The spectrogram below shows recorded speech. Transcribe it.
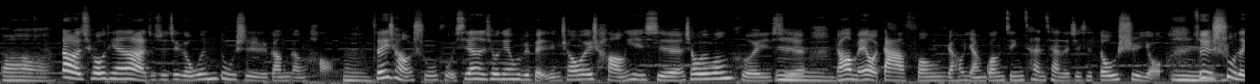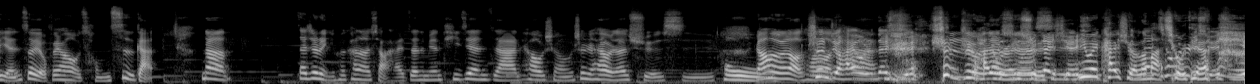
啊到了秋天啊，就是这个温度是刚刚好，嗯非常舒服。西安的秋天会比北京稍微长一些，稍微温和一些，嗯然后没有大风，然后阳光金灿灿的，这些都是有。嗯所以树的颜色也非常有层次感。那在这里你会看到小孩在那边踢毽子啊、跳绳，甚至还有人在学习。哦然后有老头，甚至还有人在学，甚至还有人在学习，因为开学了嘛，秋天学习。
